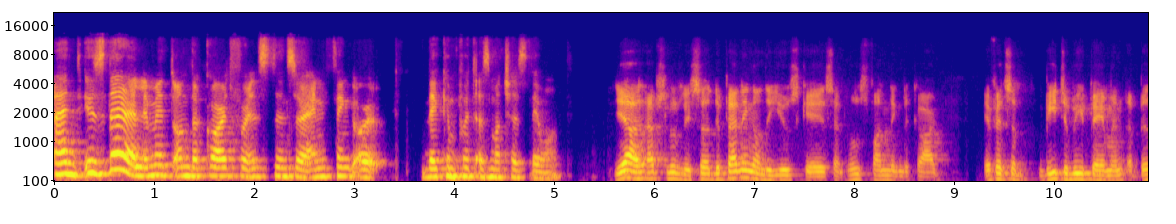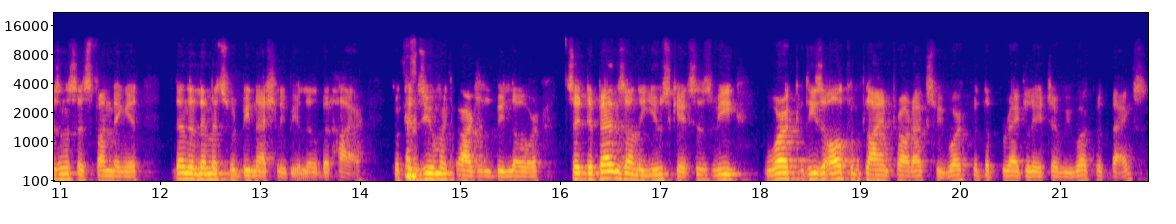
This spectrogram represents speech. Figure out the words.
And is there a limit on the card, for instance, or anything, or they can put as much as they want? Yeah, absolutely. So depending on the use case and who's funding the card, if it's a B2B payment, a business is funding it, then the limits would be naturally be a little bit higher. For consumer cards, it'll be lower. So it depends on the use cases. We work, these are all compliant products. We work with the regulator, we work with banks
